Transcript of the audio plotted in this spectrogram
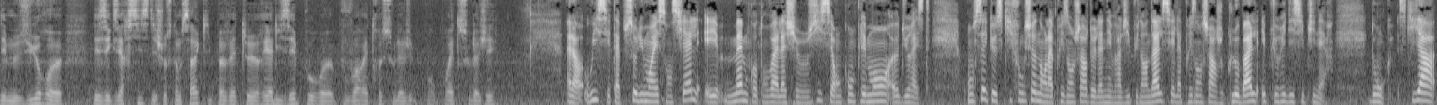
mesures, euh, des exercices, des choses comme ça qui peuvent être réalisés pour euh, pouvoir être soulagé, pour être soulagé alors oui, c'est absolument essentiel et même quand on va à la chirurgie, c'est en complément euh, du reste. On sait que ce qui fonctionne dans la prise en charge de la névralgie pudendale, c'est la prise en charge globale et pluridisciplinaire. Donc ce qu'il y a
